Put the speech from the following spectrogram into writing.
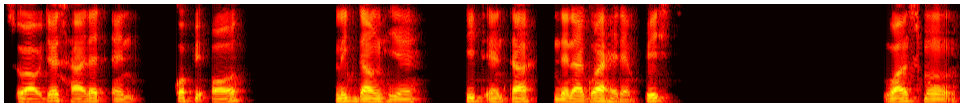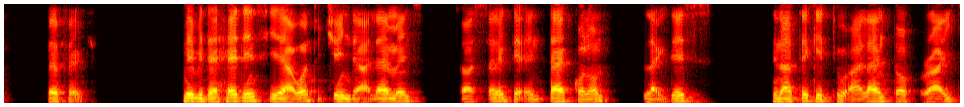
So I'll just highlight and copy all. Click down here, hit enter, and then I go ahead and paste once more. Perfect. Maybe the headings here, I want to change the alignment. So I select the entire column like this. Then I'll take it to align top right.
